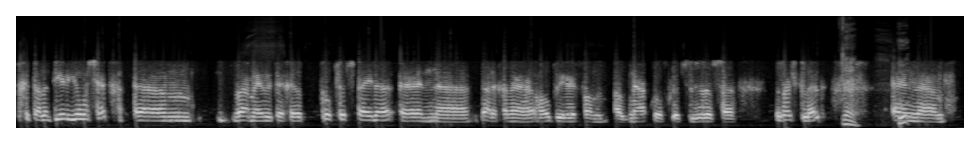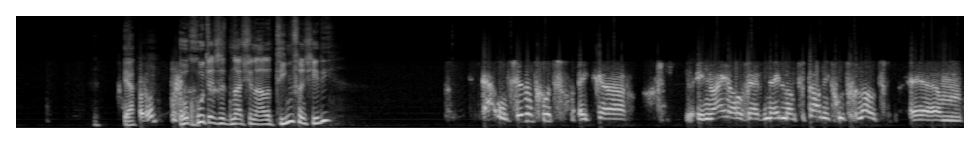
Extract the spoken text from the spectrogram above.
getalenteerde jongens heb. Um, waarmee we tegen profclubs spelen. En uh, nou, dan gaan er een hoop weer van ook naar profclubs. Dus dat is, dat is hartstikke leuk. Ja. En, ja. Hoe goed is het nationale team van Chili? Ja, ontzettend goed. Ik, uh, in mijn ogen heeft Nederland totaal niet goed gelood. Um,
